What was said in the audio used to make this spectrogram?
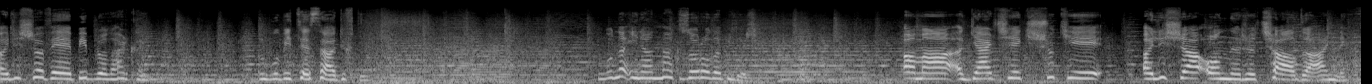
Alişa ve biblolar kayıp. Bu bir tesadüf değil. Buna inanmak zor olabilir. Ama gerçek şu ki Alişa onları çaldı anne.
